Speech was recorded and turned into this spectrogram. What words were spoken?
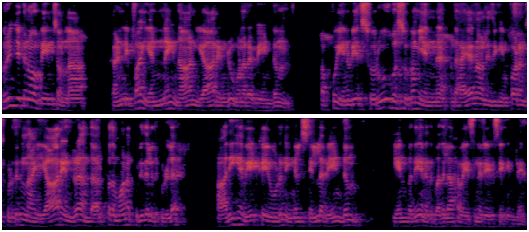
புரிஞ்சுக்கணும் அப்படின்னு சொன்னா கண்டிப்பா என்னை நான் யார் என்று உணர வேண்டும். அப்போ என்னுடைய சொரூப சுகம் என்ன? அந்த ஹையர் நாலேஜுக்கு இம்பார்ட்டன்ஸ் கொடுத்துட்டு நான் யார் என்ற அந்த அற்புதமான புரிதலுக்குள்ள அதிக வேட்கையோடு நீங்கள் செல்ல வேண்டும் என்பதை எனது பதிலாக வயசு நிறைவு செய்கின்றேன்.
